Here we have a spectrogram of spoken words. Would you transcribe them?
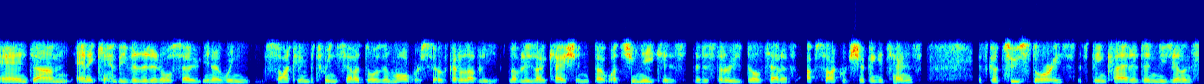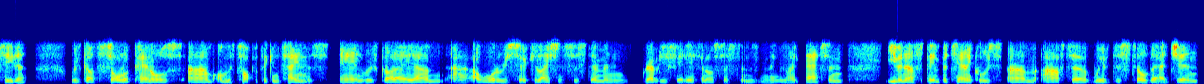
and um, and it can be visited also, you know, when cycling between Cellar Doors and Marlborough. So we've got a lovely, lovely location. But what's unique is the distillery is built out of upcycled shipping containers. It's got two stories. It's been cladded in New Zealand cedar. We've got solar panels um, on the top of the containers, and we've got a, um, a water recirculation system and gravity-fed ethanol systems and things like that. And even our spent botanicals, um, after we've distilled our gin,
